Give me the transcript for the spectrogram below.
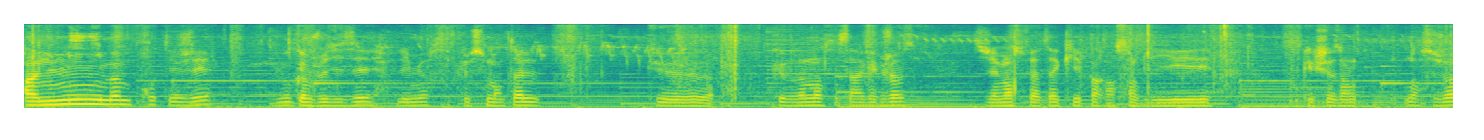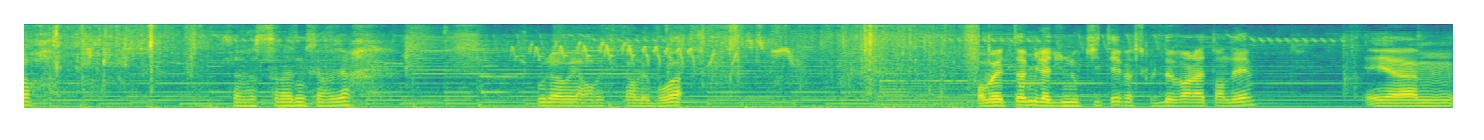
un minimum protégé. Du coup, comme je le disais, les murs c'est plus mental que, que vraiment ça sert à quelque chose. Si jamais on se fait attaquer par un sanglier ou quelque chose dans, dans ce genre, ça va, ça va nous servir. Là, ouais, on récupère le bois. Bon, bah, Tom il a dû nous quitter parce que le devoir l'attendait. Et euh,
